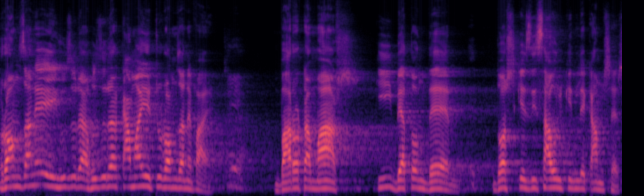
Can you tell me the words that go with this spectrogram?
রমজানে এই হুজুরা, হুজুরার কামাই একটু রমজানে পায়। বারোটা মাস কি বেতন দেন? দশ কেজি চাউল কিনলে কাম শেষ।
